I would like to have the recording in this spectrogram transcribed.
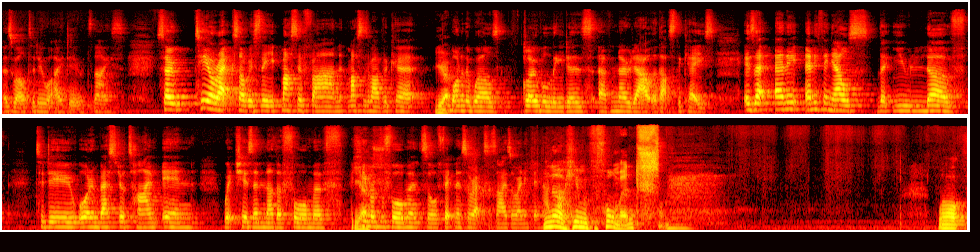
as well to do what I do. It's nice. So TRX, obviously, massive fan, massive advocate, Yeah. one of the world's global leaders. I've no doubt that that's the case. Is there any anything else that you love to do or invest your time in, which is another form of Yes. human performance or fitness or exercise or anything like No, that? human performance. Well,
